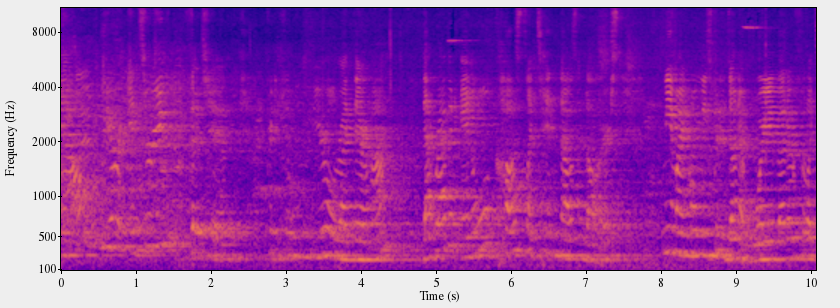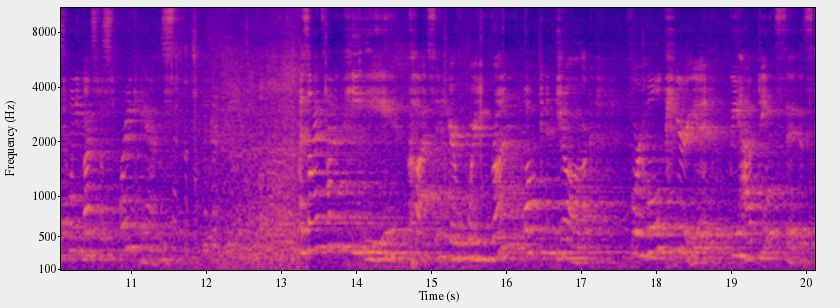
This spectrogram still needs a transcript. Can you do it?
Now we are entering the gym. Pretty cool mural right there, huh? That rabbit animal costs like $10,000. Me and my homies could have done it way better for like 20 bucks with spray cans. As I taught having PE class in here where you run, walk, and jog, for a whole period, we have dances,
